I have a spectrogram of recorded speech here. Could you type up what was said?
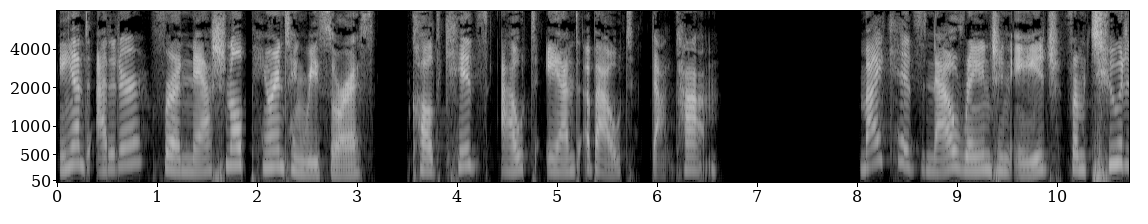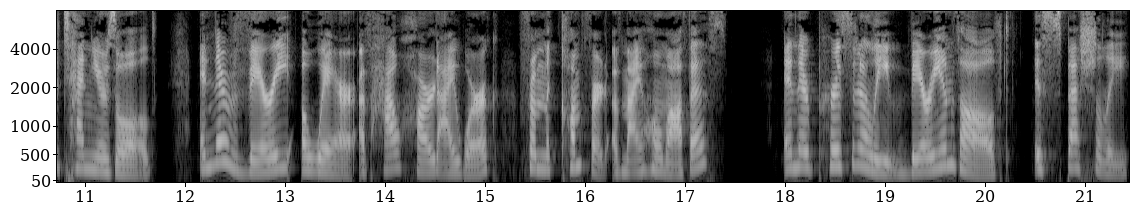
and editor for a national parenting resource called kidsoutandAbout.com. My kids now range in age from 2 to 10 years old, and they're very aware of how hard I work from the comfort of my home office, and they're personally very involved, especially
